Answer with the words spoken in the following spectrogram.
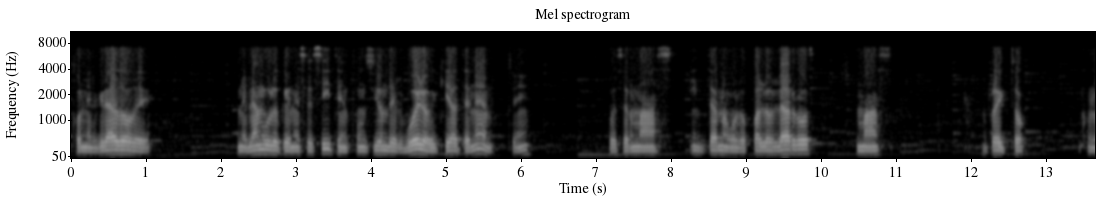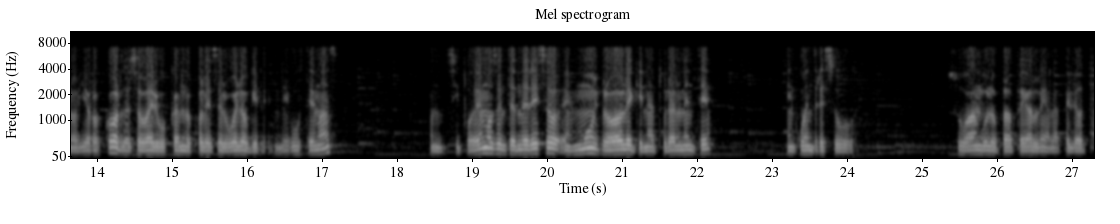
con el grado de, con el ángulo que necesite en función del vuelo que quiera tener. Puede ser más interno con los palos largos, más recto con los hierros cortos. Eso va a ir buscando cuál es el vuelo que le guste más si podemos entender eso, es muy probable que naturalmente encuentre su, su ángulo para pegarle a la pelota.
